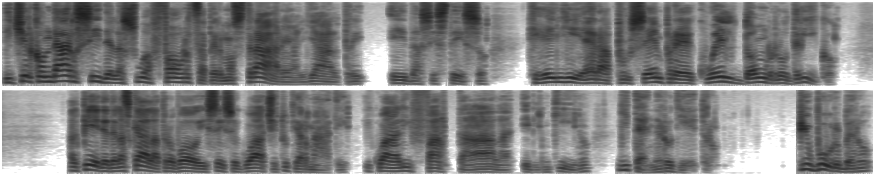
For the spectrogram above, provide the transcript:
di circondarsi della sua forza per mostrare agli altri e a se stesso che egli era pur sempre quel Don Rodrigo. Al piede della scala trovò i sei seguaci tutti armati, i quali, fatta ala ed inchino, gli tennero dietro. Più burbero,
